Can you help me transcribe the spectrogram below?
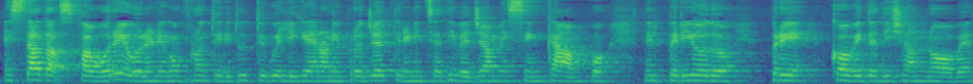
è stata sfavorevole nei confronti di tutti quelli che erano i progetti e le iniziative già messe in campo nel periodo pre-Covid-19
